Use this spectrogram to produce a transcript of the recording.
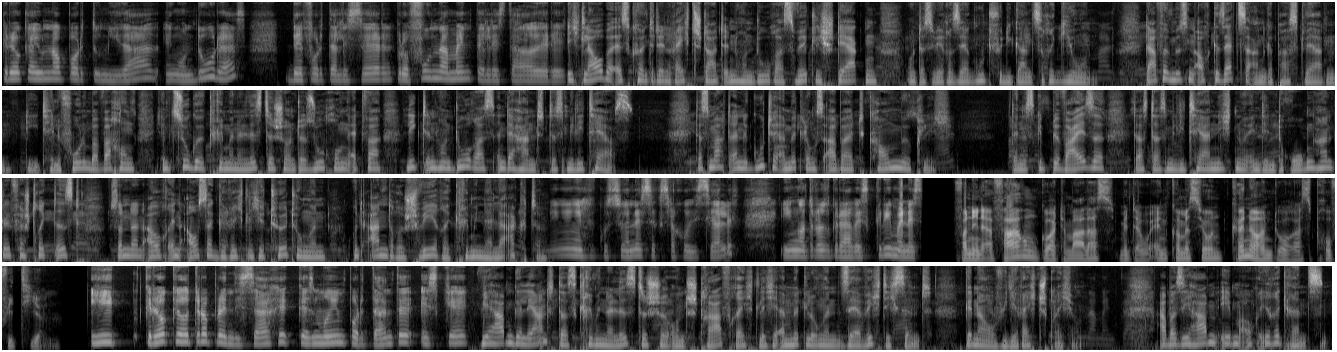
Creo que hay una oportunidad en Honduras de fortalecer profundamente el Estado de Derecho. Ich glaube, es könnte den Rechtsstaat in Honduras wirklich stärken und das wäre sehr gut für die ganze Region. Dafür müssen auch Gesetze angepasst werden. Die Telefonüberwachung im Zuge kriminalistischer Untersuchungen etwa liegt in Honduras in der Hand des Militärs. Das macht eine gute Ermittlungsarbeit kaum möglich. Denn es gibt Beweise, dass das Militär nicht nur in den Drogenhandel verstrickt ist, sondern auch in außergerichtliche Tötungen und andere schwere kriminelle Akte. Von den Erfahrungen Guatemalas mit der UN-Kommission könne Honduras profitieren. Wir haben gelernt, dass kriminalistische und strafrechtliche Ermittlungen sehr wichtig sind, genau wie die Rechtsprechung. Aber sie haben eben auch ihre Grenzen.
